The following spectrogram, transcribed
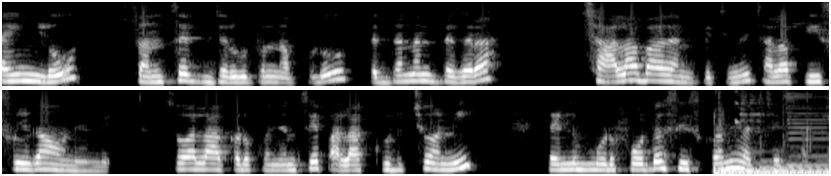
టైంలో సన్‌సెట్ జరుగుతున్నప్పుడు పెద్దనంది దగ్గర చాలా బాగా అనిపించింది. చాలా పీస్‌ఫుల్‌గా ఉండింది. సో, అలా అక్కడ కొంచెం సేపు అలా కూర్చొని 2, 3 ఫోటోస్ తీసుకొని వచ్చేసాను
